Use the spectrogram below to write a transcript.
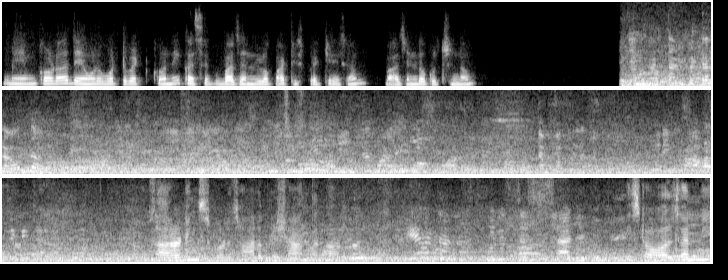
మేము కూడా దేవుడి బొట్టు పెట్టుకొని కాసేపు భజనలో పార్టిసిపేట్ చేసాం. భజనలో కూర్చున్నాం. సరౌండింగ్స్ కూడా చాలా ప్రశాంతంగా ఉంది ఈ స్టాల్స్ అన్నీ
